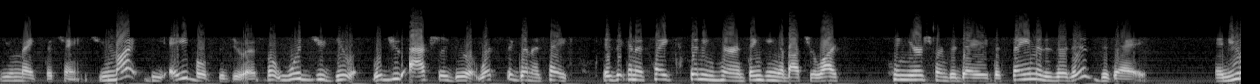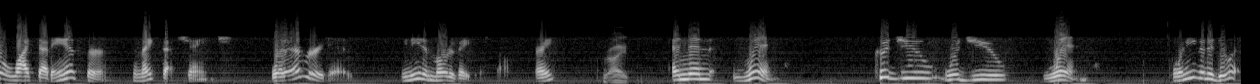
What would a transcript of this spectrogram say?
you make the change? You might be able to do it, but would you do it? Would you actually do it? What's it going to take? Is it going to take sitting here and thinking about your life 10 years from today, the same as it is today, and you don't like that answer to make that change? Whatever it is, you need to motivate yourself, right? Right. And then when? Could you, would you, when? When are you going to do it?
